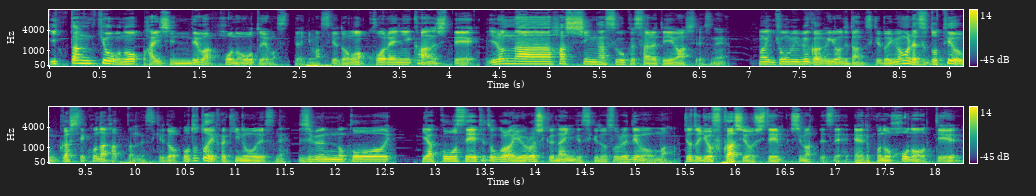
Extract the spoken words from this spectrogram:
一旦今日の配信では炎と読ませていただきますけども、これに関して、いろんな発信がすごくされていましてですね。まあ、興味深く読んでたんですけど、今までずっと手を動かしてこなかったんですけど、一昨日か昨日ですね、自分のこう、夜行性ってところはよろしくないんですけど、それでもまあ、ちょっと夜更かしをしてしまってですね、えーとこの炎っていう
